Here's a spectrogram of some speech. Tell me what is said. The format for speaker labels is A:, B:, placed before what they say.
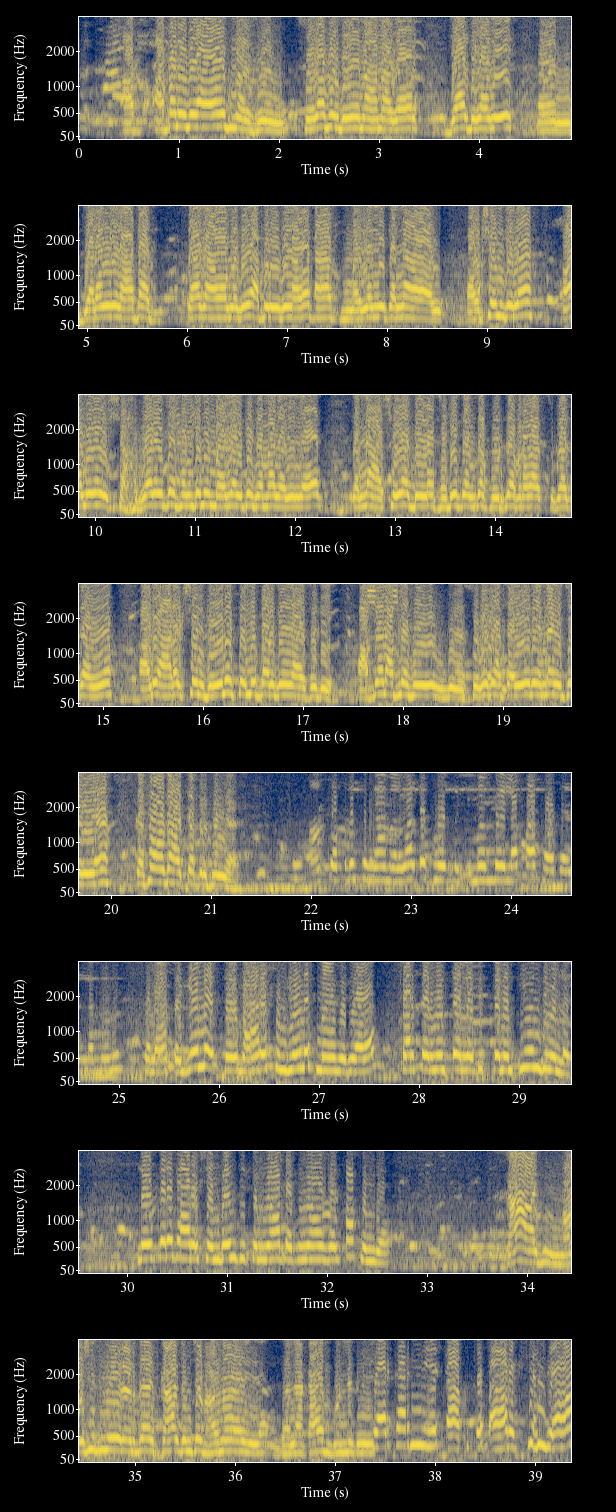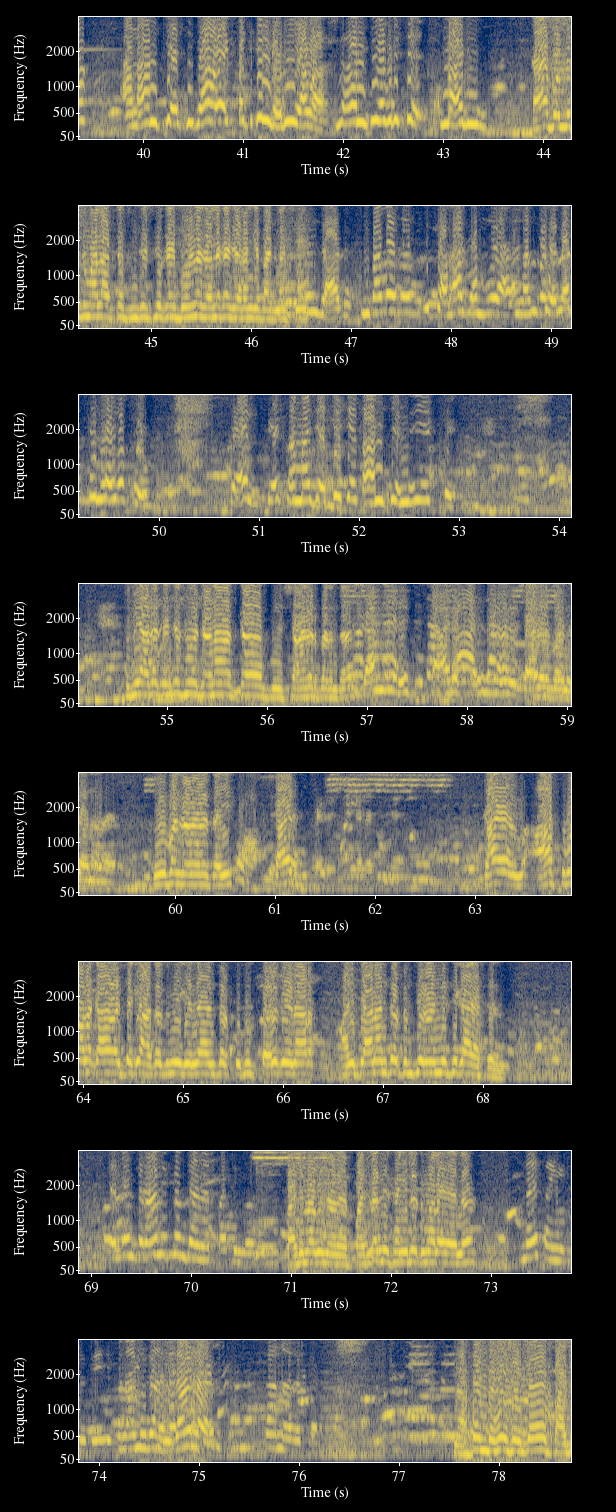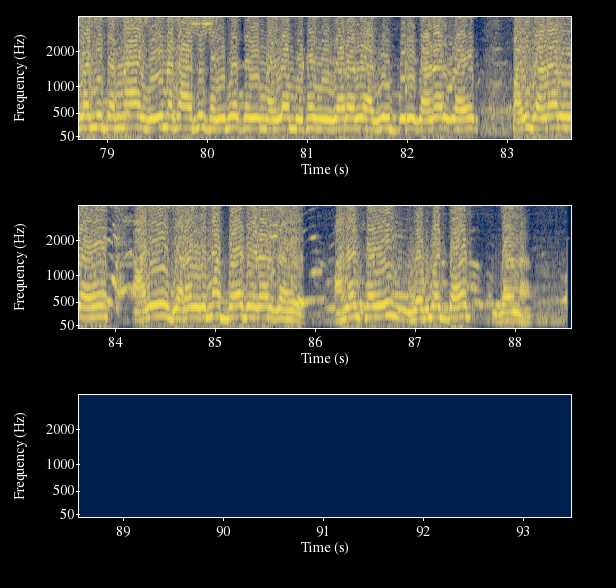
A: आपण उभे आहोत सोलापूर धुळे महामार्गावर. ज्या ठिकाणी जरांगे राहतात त्या गावामध्ये आपण उभे आहोत. आज महिलांनी त्यांना औक्षण केलं आणि हजारांच्या हजारोच्या संख्येने महिला इथे जमा झालेल्या आहेत. त्यांना आशीर्वाद देण्यासाठी त्यांचा पुढचा प्रवास सुखाचा हो आणि आरक्षण घेऊनच त्यांनी परत येऊ आपण आपल्यासोबत आता ताई यांना विचारूया. कसा होता आजचा प्रसंग?
B: आमचा प्रसंग आम्हाला वाटत नव्हतं की मुंबईला पाठवा त्यांना म्हणून. पण आता गेलो तर आरक्षण घेऊनच माझ्या घरी यावं. सरकारने त्याला तिथपर्यंत येऊन देऊनच लवकरच आरक्षण देऊन तिथून घरी टाकून द्या.
A: का आज मावशी तुम्ही रडताय? का तुमच्या भावना झाल्या? काय बोलले तुम्ही?
B: सरकारने तात्काळ आरक्षण द्यावं आणि आमच्या जावं पटकन घरी यावा. आमची एवढीच मागणी.
A: काय बोलले तुम्हाला आता? तुमच्याशी काही बोलणं झालं का जरांगे पाटलांशी?
B: समाजामुळे बोलत नाही? ते- ते समाजाचेच आहेत आमचे नाही आहेत ते.
A: तुम्ही आता त्यांच्यासोबत जाणार आहात का शाळगड पर्यंत. शाळगड पर्यंत जाणार आहे. तुम्ही पण जाणार आहे ताई. काय काय आज तुम्हाला काय वाटतं की आता तुम्ही गेल्यानंतर कुठून परत येणार? आणि त्यानंतर तुमची रणनीती काय असेल?
B: त्यानंतर आम्ही पण जाणार पाठीमागे
A: पाठीमागून जाणार पाटलांनी सांगितलं तुम्हाला यायला?
B: नाही सांगितलं त्यांनी पण आम्ही जाणार. जाणारच.
A: आपण बघू शकतो पाटलांनी त्यांना येऊ नका असं सांगितलं तरी महिला मोठ्या निर्धाराने अजून पुढे जाणारच आहेत. पायी जाणारच आहे आणि जरांगींना बळ देणारच आहे. आनंद साई लोकमत डॉट जालना.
